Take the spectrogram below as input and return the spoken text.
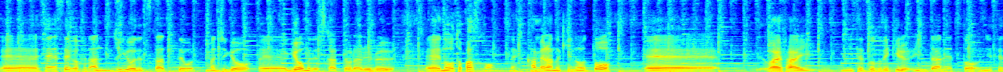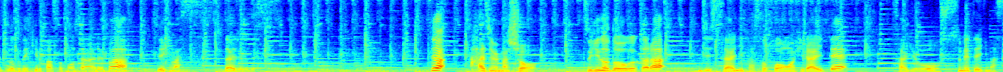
えー、先生が普段授業で使ってお、まあ、授業、え業務で使っておられる、えノートパソコン、ね、カメラの機能と、え w i f i に接続できるインターネットに接続できるパソコンさえあればできます。大丈夫です。では始めましょう。次の動画から実際にパソコンを開いて作業を進めていきます。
